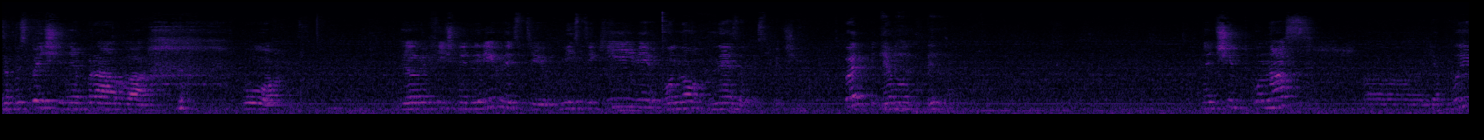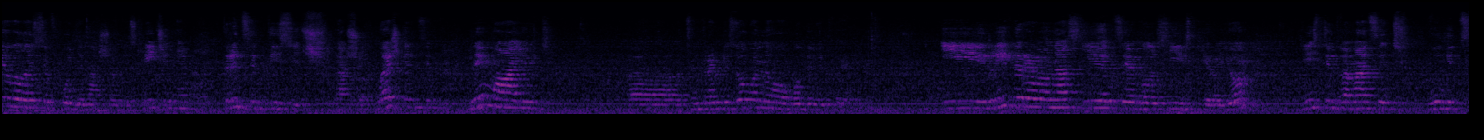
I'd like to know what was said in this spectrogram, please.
забезпечення права по географічній нерівності в місті Києві воно не забезпечено. Тепер підемо деталі. Значить, у нас, е, як виявилося в ході нашого дослідження, 30 тисяч наших мешканців не мають е, централізованого водовідведення. І лідером у нас є це Голосіївський район, 212 вулиць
